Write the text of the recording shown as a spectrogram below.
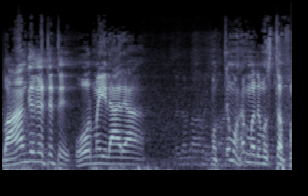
ബാങ്ക് കേട്ടിട്ട്. ഓർമ്മയിൽ ആരാ? മുത്ത് മുഹമ്മദ് മുസ്തഫ.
